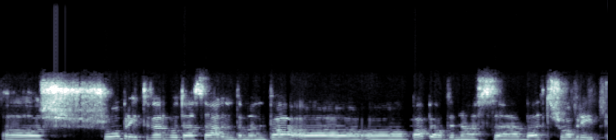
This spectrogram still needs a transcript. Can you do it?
Uh, šobrīd varbūt tās Agnēta mani pa, uh, papildinās, bet šobrīd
